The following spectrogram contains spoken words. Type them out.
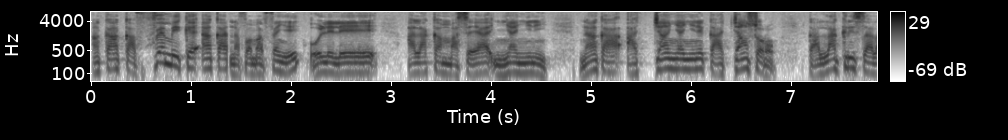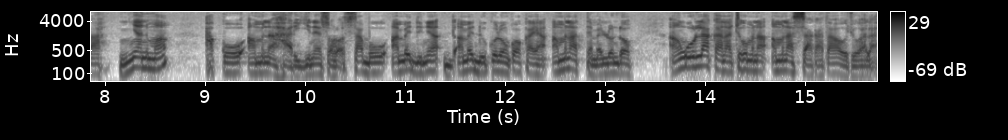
an k'an ka fɛn min kɛ an ka nafamafɛn ye o le le ala ka masaya ɲaɲini n'an ka a can ɲaɲini k'a can sɔrɔ ka la krista la ɲanima a ko an bena harijinɛ sɔrɔ sabu an be dugukolo kɔ ka yan an bena tɛmɛlon dɔ an wurula ka na cogo min na an bena sa ka taga o cogoya la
